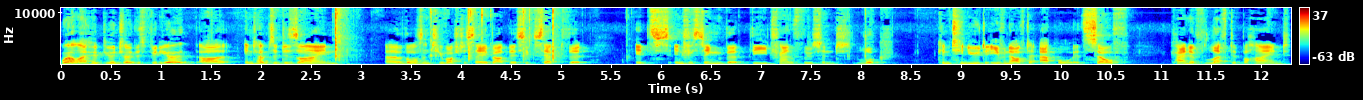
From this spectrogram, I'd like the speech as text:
Well, I hope you enjoyed this video. Uh, in terms of design, uh, there wasn't too much to say about this, except that it's interesting that the translucent look continued even after Apple itself kind of left it behind.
